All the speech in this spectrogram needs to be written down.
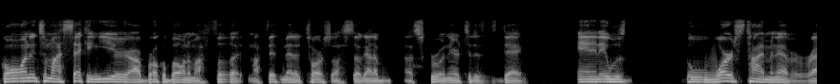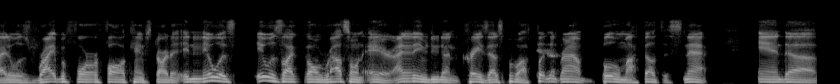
going into my second year, I broke a bone in my foot, my fifth metatarsal. I still got a, a screw in there to this day. And it was the worst timing ever, right? It was right before fall came started. And it was, it was like on routes on air. I didn't even do nothing crazy. I just put my foot in the ground, boom, I felt it snap. And uh,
